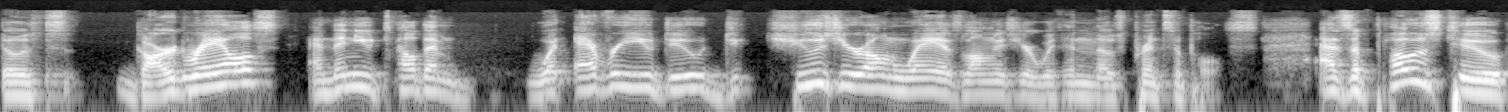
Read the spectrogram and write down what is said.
those guardrails and then you tell them whatever you do, do, choose your own way as long as you're within those principles, as opposed to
